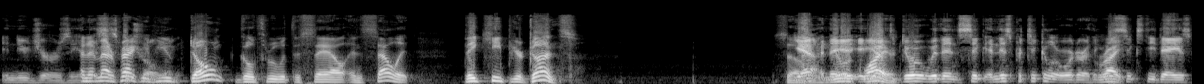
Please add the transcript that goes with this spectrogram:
in New Jersey. And as a matter of fact, if you don't go through with the sale and sell it, they keep your guns. So yeah, and they, you have to do it within six, in this particular order. I think Right. sixty days,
